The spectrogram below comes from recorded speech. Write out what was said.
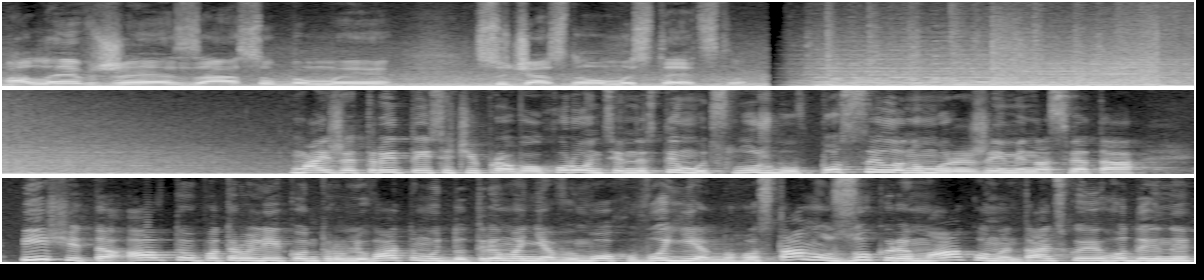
але вже засобами сучасного мистецтва. Майже три тисячі правоохоронців нестимуть службу в посиленому режимі на свята. Піші та автопатрулі контролюватимуть дотримання вимог воєнного стану, зокрема комендантської години.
